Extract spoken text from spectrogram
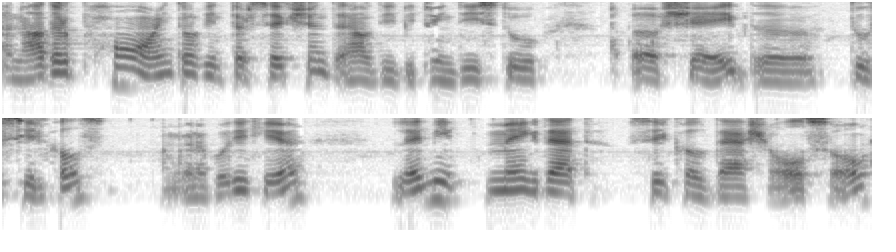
another point of intersection now between these two uh, shape, the two circles. I'm going to put it here. Let me make that circle dash also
